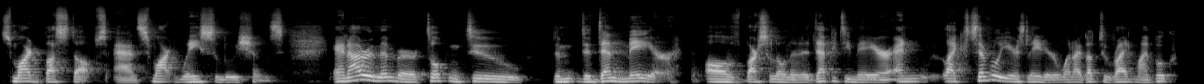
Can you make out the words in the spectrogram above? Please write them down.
smart bus stops and smart waste solutions. And I remember talking to the, the then mayor of Barcelona, the deputy mayor, mm-hmm. and like several years later, when I got to write my book,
